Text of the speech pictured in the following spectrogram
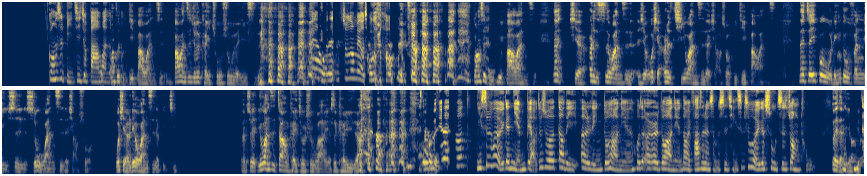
光是笔记就八万了。光是笔记八万字，八万字就是可以出书的意思。对啊，我的书都没有超过八万字。光是笔记八万字，那写二十四万字，而且我写二十七万字的小说，笔记八万字。那这一部零度分离是十五万字的小说。我写了六万字的笔记，对，所以六万字照样可以出书啊，也是可以的。所以我觉得说，你是不是会有一个年表，就是说到底二零多少年或者二二多少年，到底发生了什么事情？是不是会有一个树枝状图？对的，有有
